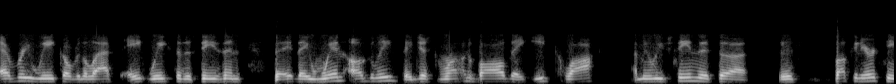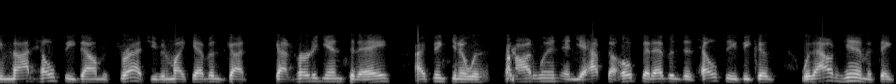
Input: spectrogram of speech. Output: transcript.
every week over the last eight weeks of the season. They they win ugly. They just run the ball. They eat clock. I mean, we've seen this uh, this Buccaneer team not healthy down the stretch. Even Mike Evans got got hurt again today. I think you know with Godwin, and you have to hope that Evans is healthy because without him, it's a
